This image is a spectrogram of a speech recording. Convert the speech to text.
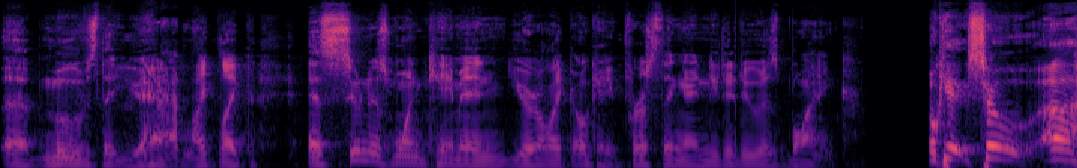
uh, moves that you had? Like, like as soon as one came in, you're like, okay, first thing I need to do is blank. Okay, so uh,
